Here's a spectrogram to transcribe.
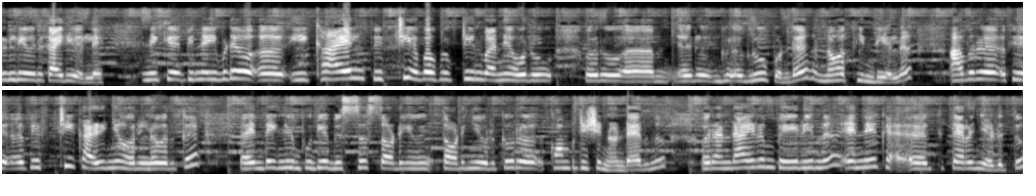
വലിയ ഒരു കാര്യമല്ലേ? എനിക്ക് പിന്നെ ഇവിടെ ഈ കായൽ ഫിഫ്റ്റി അബവ് ഫിഫ്റ്റീൻ പറഞ്ഞ ഒരു ഒരു ഒരു ഗ്രൂപ്പുണ്ട് നോർത്ത് ഇന്ത്യയിൽ അവർ ഫിഫ്റ്റി കഴിഞ്ഞുള്ളവർക്ക് എന്തെങ്കിലും പുതിയ ബിസിനസ് തുടങ്ങി തുടങ്ങിയവർക്ക് ഒരു കോമ്പറ്റീഷൻ ഉണ്ടായിരുന്നു. രണ്ടായിരം പേരിൽ നിന്ന് എന്നെ തിരഞ്ഞെടുത്തു. തെരഞ്ഞെടുത്തു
